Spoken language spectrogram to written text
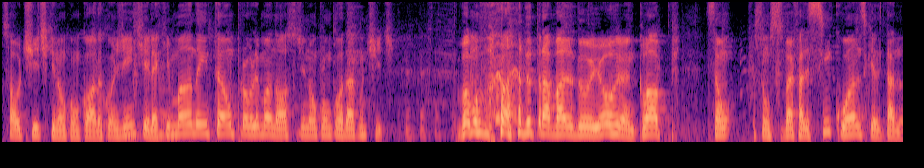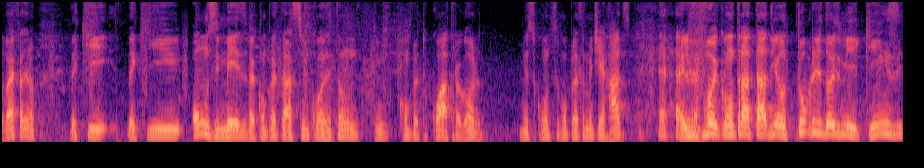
Só o Tite que não concorda com a gente, ele é que manda, então problema nosso de não concordar com o Tite. Vamos falar do trabalho do Johan Klopp. São, são, vai fazer cinco anos que ele tá no... Vai fazer não. Daqui, daqui 11 meses vai completar cinco anos, então tem, completou quatro agora. Minhas contas são completamente erradas. Ele foi contratado em outubro de 2015,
